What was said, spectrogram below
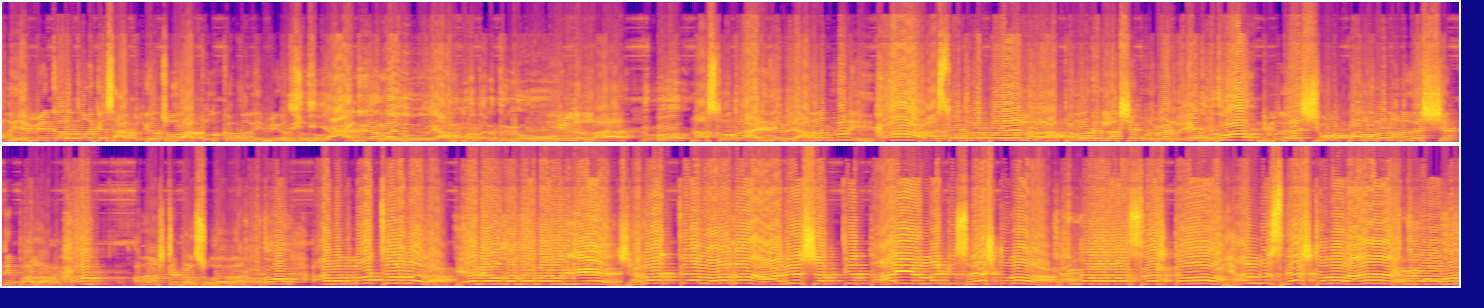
ಅದು ಎಮ್ಮೆ ಕರತನಕ್ಕೆ ಆಕಳಿಗೆ ಹಚ್ಚೋದು ಆಕಳ ಕರತನ ಎಮ್ಮಿಗೆ ಹಚ್ಚೋದು. ಯಾರ್ರಿ ಅದ ಇದು? ಯಾರು ಮಾತಾಡ್ತೀರಿ ನೀವು? ಹಿಂಗಲ್ಲ. ನಾ ಸ್ತೋತ್ರ ಹಾಡಿದ್ದೆ ಬೇರೆ. ಅದನ್ನ ಬಿಡು ನೀ. ಹಾ. ಆ ಸ್ತೋತ್ರ ಪದ ಪದದ ಕಡೆ ಲಕ್ಷ್ಯ ಕೊಡಬೇಡ್ರಿ. ಹೌದು. ನಿಮಗ ಶಿವನ ಪಾಲದ ನನಗ ಶಕ್ತಿ ಪಾಲ ಹೌದ್. ಅದನ್ನಷ್ಟೇ ಬೆಳೆಸೋದದ. ಹೌದು. ಆ ಒಂದು ಮಾತು ಹೇಳೋದದ. ಏನ್ ಹೇಳೋದಲ್ಲ ಇವರಿಗೆ? ಜಗತ್ತಿನೊಳಗ ಆದಿಶಕ್ತಿ ತಾಯಿ ಅನ್ನಕ್ಕೆ ಶ್ರೇಷ್ಠ ಹೆಂಗ ಶ್ರೇಷ್ಠ? ಹೆಂಗ ಶ್ರೇಷ್ಠ ಅದಾಳ ಹೆಂಗ್ರಿ ಅದು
